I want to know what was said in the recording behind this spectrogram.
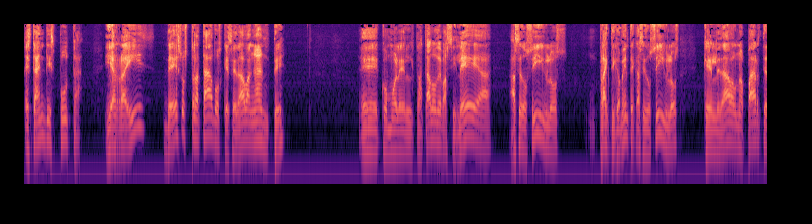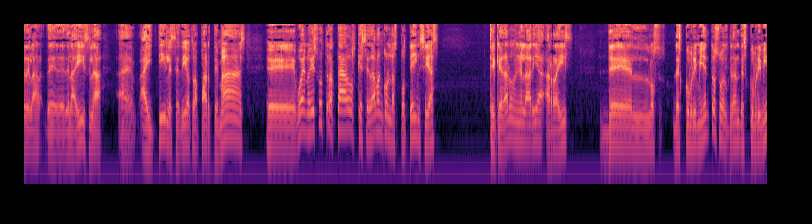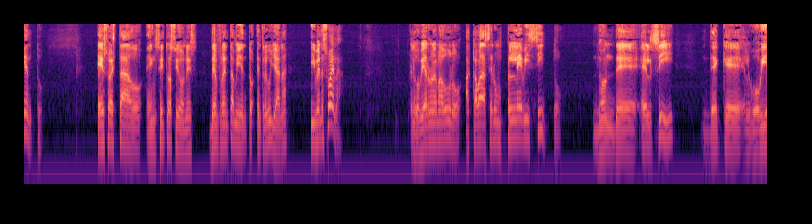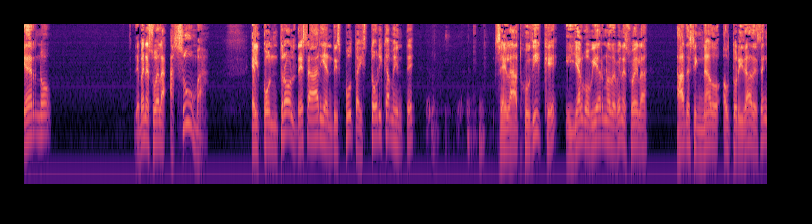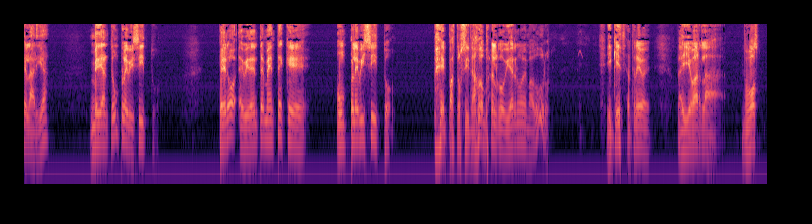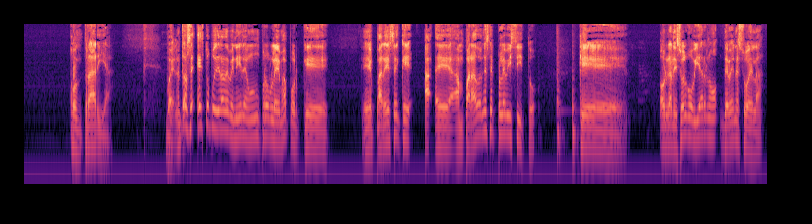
está en disputa y a raíz de esos tratados que se daban antes, eh, como el, Tratado de Basilea hace dos siglos, prácticamente casi dos siglos, que le daba una parte de la, de, la isla a Haití, le cedía otra parte más. Eh, bueno, esos tratados que se daban con las potencias que quedaron en el área a raíz de los descubrimientos o el gran descubrimiento. Eso ha estado en situaciones de enfrentamiento entre Guyana y Venezuela el gobierno de Maduro acaba de hacer un plebiscito donde él sí de que el gobierno de Venezuela asuma el control de esa área en disputa históricamente, se la adjudique y ya el gobierno de Venezuela ha designado autoridades en el área mediante un plebiscito. Pero evidentemente que un plebiscito patrocinado por el gobierno de Maduro. ¿Y quién se atreve a llevar la voz contraria? Bueno, entonces esto pudiera devenir en un problema porque eh, parece que eh, amparado en ese plebiscito que organizó el gobierno de Venezuela,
